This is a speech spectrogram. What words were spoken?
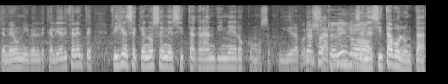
tener un nivel de calidad diferente. Fíjense que no se necesita gran dinero como se pudiera Por eso pensar. te digo. Se necesita voluntad.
